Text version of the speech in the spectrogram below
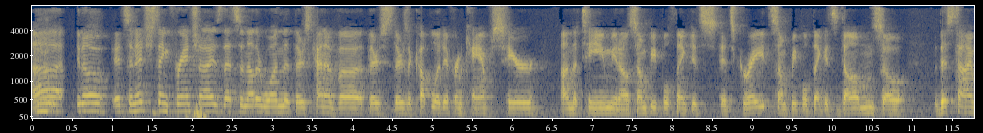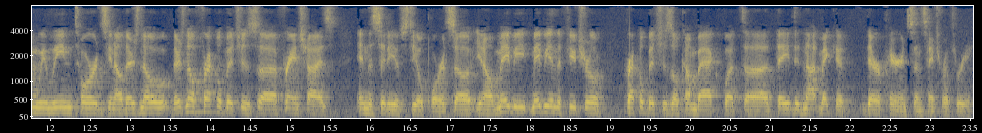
uh, you know, it's an interesting franchise. That's another one that there's kind of uh, there's there's a couple of different camps here on the team. You know, some people think it's it's great, some people think it's dumb. So this time we lean towards you know there's no there's no freckle bitches uh, franchise in the city of Steelport. So you know maybe maybe in the future freckle bitches will come back, but uh, they did not make it, their appearance in Saints Row Three.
